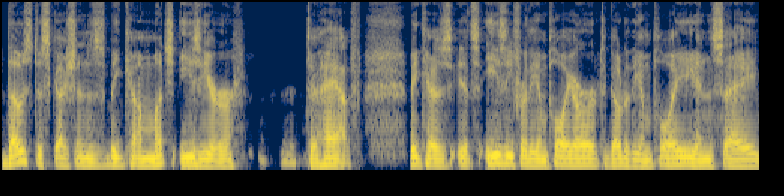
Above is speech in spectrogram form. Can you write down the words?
those discussions become much easier to have because it's easy for the employer to go to the employee and say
